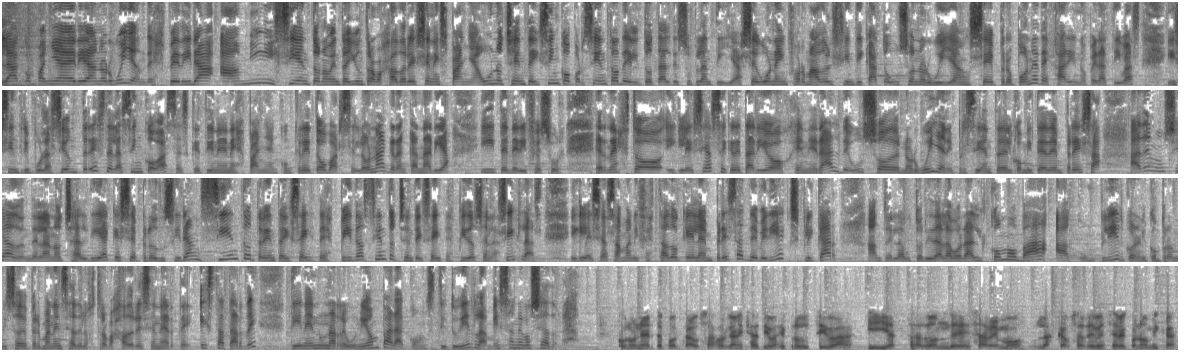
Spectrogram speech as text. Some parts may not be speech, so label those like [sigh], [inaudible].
La compañía aérea Norwegian despedirá a 1.191 trabajadores en España, un 85% del total de su plantilla. Según ha informado el sindicato Uso Norwegian, se propone dejar inoperativas y sin tripulación tres de las cinco bases que tiene en España, en concreto Barcelona, Gran Canaria y Tenerife Sur. Ernesto Iglesias, secretario general de Uso de Norwegian y presidente del comité de empresa, ha denunciado en De la Noche al Día que se producirán 136 despidos, 186 despidos en las islas. Iglesias ha manifestado que la empresa debería explicar ante la autoridad laboral cómo va a cumplir con el compromiso de permanencia de los trabajadores en ERTE. Esta tarde tienen una reunión para constituir la mesa negociadora con un ERTE por causas organizativas y productivas y hasta donde sabemos las causas deben ser económicas.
